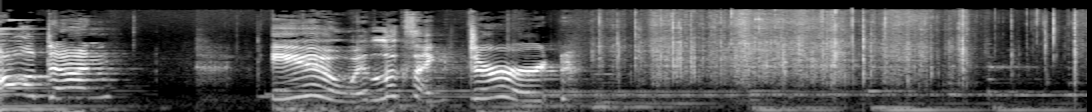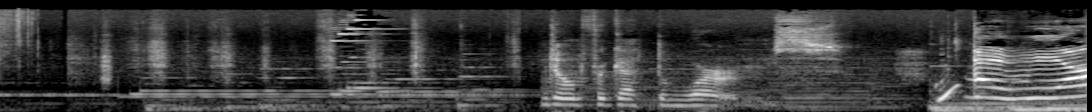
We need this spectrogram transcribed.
All done. Ew, it looks like dirt. Don't forget the worms. The worms?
